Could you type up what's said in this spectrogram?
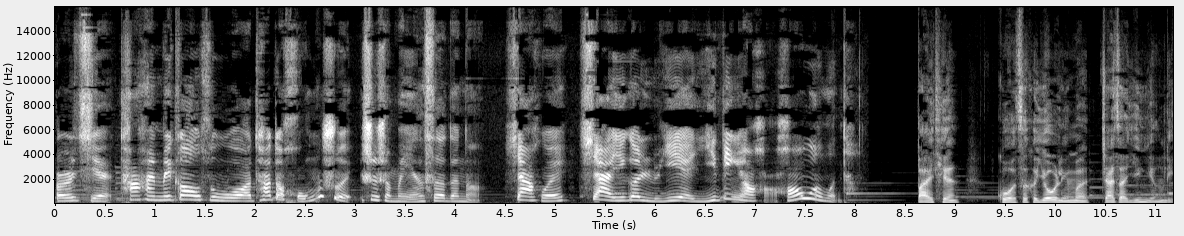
而且他还没告诉我他的洪水是什么颜色的呢。下回下一个雨夜一定要好好问问他。白天。果子和幽灵们宅在阴影里，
